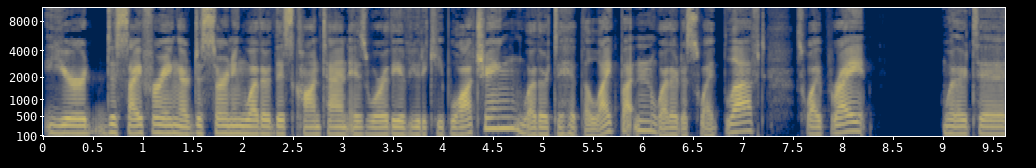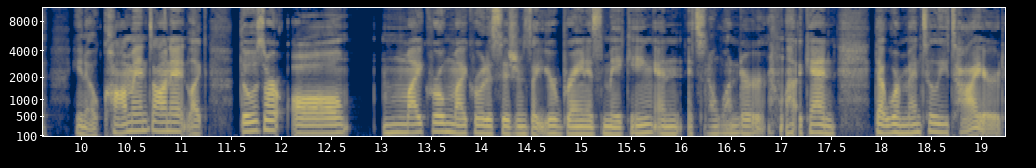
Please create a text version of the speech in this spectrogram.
You're deciphering or discerning whether this content is worthy of you to keep watching, whether to hit the like button, whether to swipe left, swipe right whether to, you know, comment on it. Like those are all micro, micro decisions that your brain is making. And it's no wonder, again, that we're mentally tired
